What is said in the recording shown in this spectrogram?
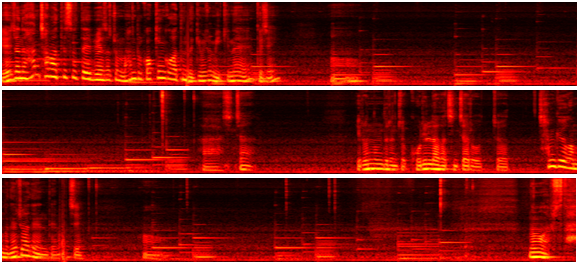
예전에 한참 핫했을 때에 비해서 좀 한풀 꺾인 것 같은 느낌이 좀 있긴 해 그지? 어. 아 진짜 이런 놈들은 저 고릴라가 진짜로 저 참교육 한번 해줘야 되는데 맞지? 어. 넘어갑시다.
